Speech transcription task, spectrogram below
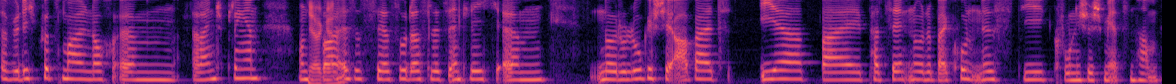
Da würde ich kurz mal noch ähm, reinspringen. Und ja, zwar gerne. ist es ja so, dass letztendlich ähm, neurologische Arbeit eher bei Patienten oder bei Kunden ist, die chronische Schmerzen haben.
